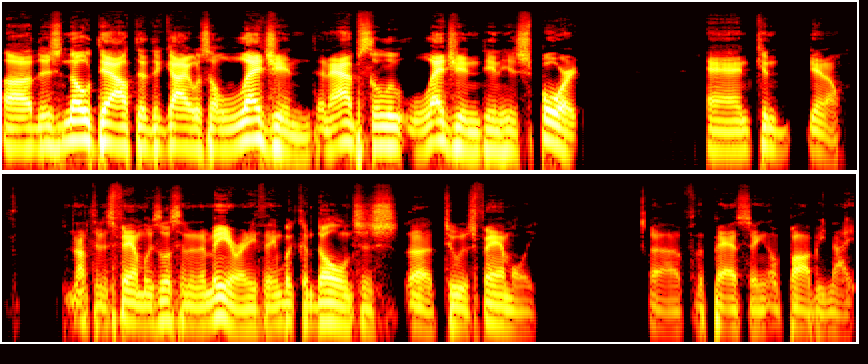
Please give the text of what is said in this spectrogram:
Uh, there's no doubt that the guy was a legend, an absolute legend in his sport, and can you know, not that his family's listening to me or anything, but condolences uh, to his family uh, for the passing of Bobby Knight.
